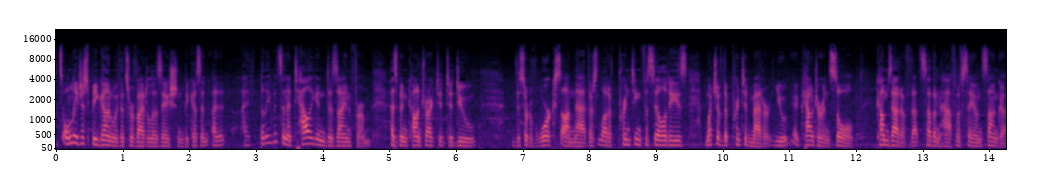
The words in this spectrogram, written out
It's only just begun with its revitalization because an, a, I believe it's an Italian design firm has been contracted to do the sort of works on that. There's a lot of printing facilities. Much of the printed matter you encounter in Seoul comes out of that southern half of Seun Sanga,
